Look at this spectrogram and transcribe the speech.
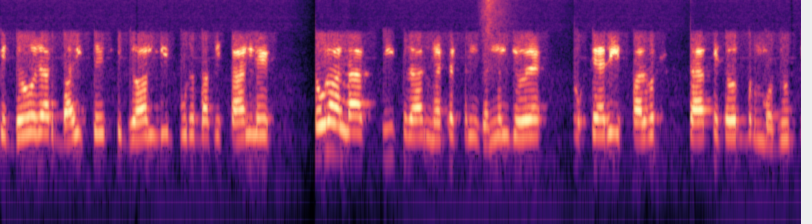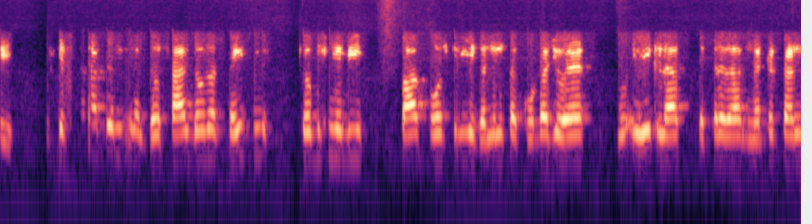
کہ دو ہزار بائیس تیئیس کے دوران بھی پورے پاکستان میں سولہ لاکھ تیس ہزار میٹرک ٹن گندم جو ہے وہ کیری فارورڈ کے طور پر موجود تھی۔ اس کے ساتھ دو سال دو ہزار تیئیس میں چوبیس میں بھی پاک فوج کے لیے گندم کا کوٹا جو ہے وہ ایک لاکھ ستر ہزار میٹرک ٹن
